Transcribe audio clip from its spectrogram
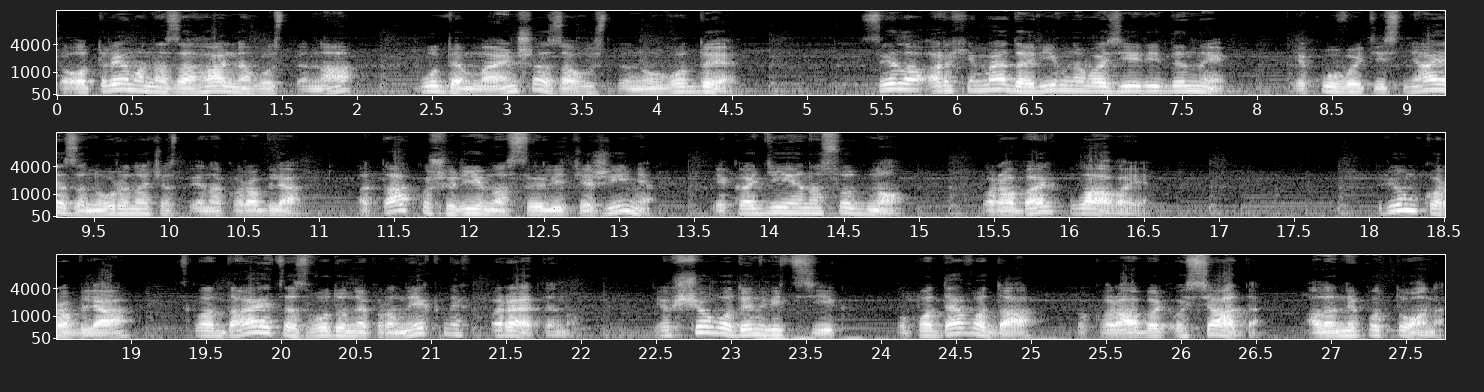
то отримана загальна густина буде менша за густину води. Сила Архімеда рівна вазі рідини, яку витісняє занурена частина корабля, а також рівна силі тяжіння, яка діє на судно. Корабель плаває. Трюм корабля складається з водонепроникних перетинок. Якщо в один відсік попаде вода, то корабль осяде, але не потоне,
